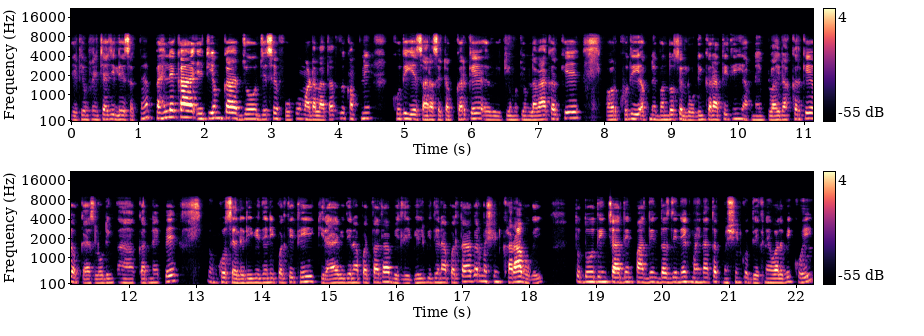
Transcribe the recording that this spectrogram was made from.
एटीएम फ्रेंचाइजी ले सकते हैं। पहले का एटीएम का जो जैसे फोपो मॉडल आता था तो कंपनी खुद ही ये सारा सेटअप करके, एटीएम उटीएम लगा करके और खुद ही अपने बंदों से लोडिंग कराती थी, अपने एम्प्लॉय रख करके और कैश लोडिंग करने पे उनको सैलरी भी देनी पड़ती थी, किराया भी देना पड़ता था, बिजली बिल भी देना पड़ता अगर मशीन ख़राब हो गई तो दो दिन, चार दिन, पाँच दिन, दस दिन, एक महीना तक मशीन को देखने वाला भी कोई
